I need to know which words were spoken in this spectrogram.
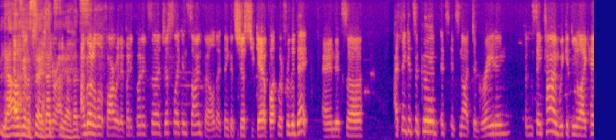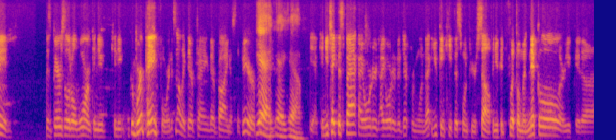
yeah, I was gonna say messing that's around. yeah, that's I'm going a little far with it, but but it's uh, just like in Seinfeld. I think it's just you get a butler for the day, and it's uh, I think it's a good. It's it's not degrading, but at the same time, we could be like, hey, this beer's a little warm. Can you can you? We're paying for it. It's not like they're paying. They're buying us the beer. but- Yeah, yeah, yeah. yeah. Can you take this back? I ordered I ordered a different one. That you can keep this one for yourself, and you could flip them a nickel, or you could uh,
